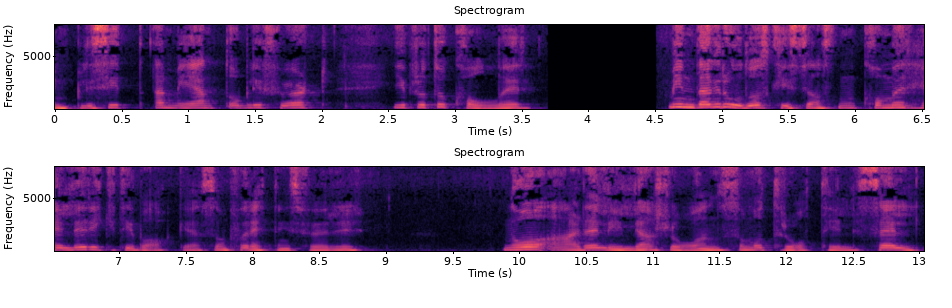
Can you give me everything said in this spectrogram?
implisitt er ment å bli ført i protokoller. Minda Grodås Christiansen kommer heller ikke tilbake som forretningsfører. Nå er det Lillian Slåen som må trå til selv.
